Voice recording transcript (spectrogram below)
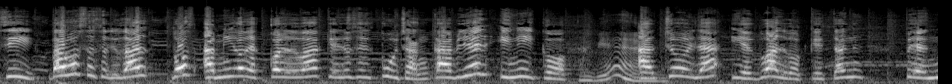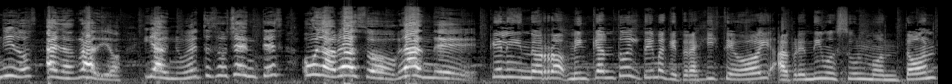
Sí, vamos a saludar dos amigos de Córdoba que nos escuchan, Gabriel y Nico. Muy bien. A Chola y Eduardo, que están prendidos a la radio. Y a nuestros oyentes, un abrazo grande. Qué lindo, Ro. Me encantó el tema que trajiste hoy. Aprendimos un montón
